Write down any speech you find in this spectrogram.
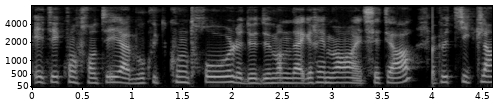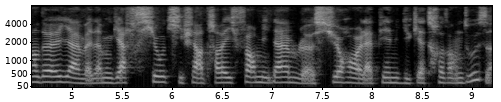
été confrontée à beaucoup de contrôles, de demandes d'agrément, etc. Un petit clin d'œil à Madame Garcio qui fait un travail formidable sur la PMI du 92.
